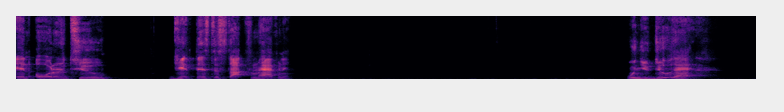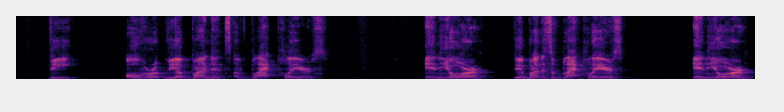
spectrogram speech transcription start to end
in order to get this to stop from happening. When you do that, the over the abundance of black players in your the abundance of black players in your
